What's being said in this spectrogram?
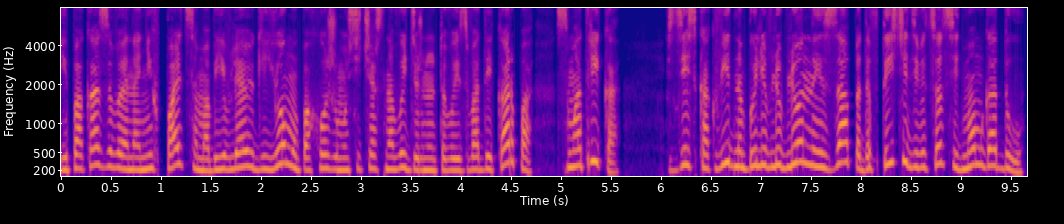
и, показывая на них пальцем, объявляю Гийому, похожему сейчас на выдернутого из воды карпа, «Смотри-ка, здесь, как видно, были влюбленные из Запада в 1907 году.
